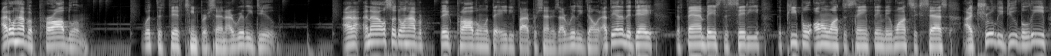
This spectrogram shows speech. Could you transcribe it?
I don't have a problem with the 15%. I really do. I, and I also don't have a big problem with the 85 percenters. I really don't. At the end of the day, the fan base, the city, the people all want the same thing. They want success. I truly do believe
